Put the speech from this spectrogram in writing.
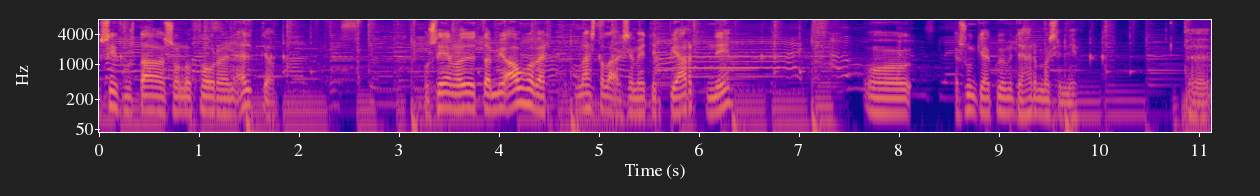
Sigfús Daðarsson og Þóraðin Eldjátt og síðan var þetta mjög áhugavert næsta lag sem heitir Bjarni og sungið að Guðmundi Hermansinni uh,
